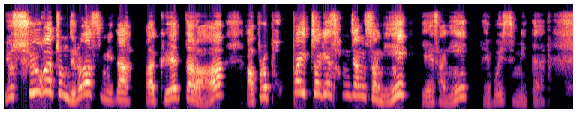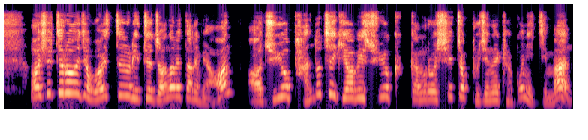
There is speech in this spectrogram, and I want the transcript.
이 수요가 좀 늘어났습니다. 아, 그에 따라 앞으로 폭발적인 성장성이 예상이 되고 있습니다. 어, 실제로 이제 월스트리트 저널에 따르면 어, 주요 반도체 기업이 수요 급감으로 실적 부진을 겪고는 있지만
